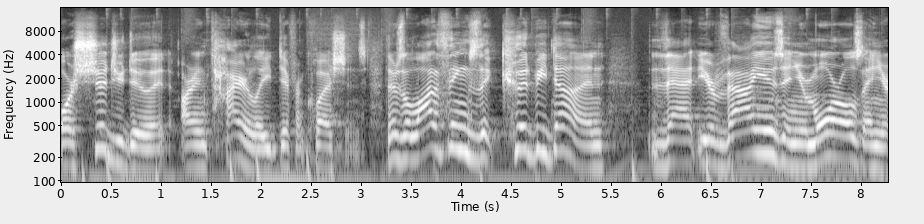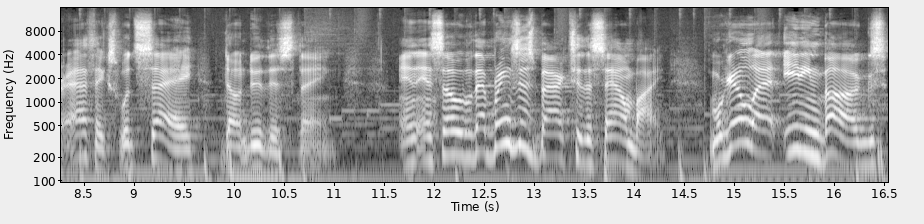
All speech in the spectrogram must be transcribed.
or should you do it are entirely different questions. There's a lot of things that could be done that your values and your morals and your ethics would say, don't do this thing. And, and so that brings us back to the soundbite. We're to let eating bugs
